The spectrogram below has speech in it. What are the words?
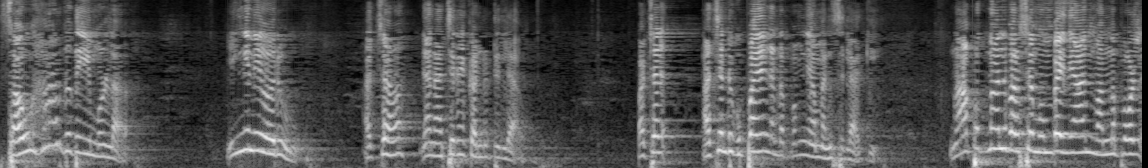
സൗഹാർദ്ദതയുമുള്ള ഇങ്ങനെ ഒരു അച്ഛ ഞാൻ അച്ഛനെ കണ്ടിട്ടില്ല. പക്ഷെ അച്ഛന്റെ കുപ്പായം കണ്ടപ്പം ഞാൻ മനസ്സിലാക്കി. നാൽപ്പത്തിനാല് വർഷം മുമ്പേ ഞാൻ വന്നപ്പോൾ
